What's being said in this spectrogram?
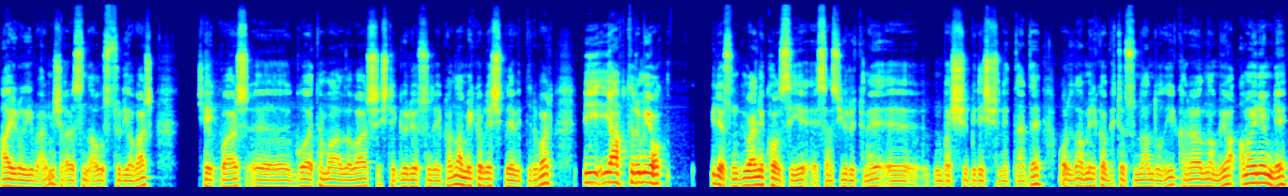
hayır oyu vermiş. Arasında Avusturya var. Çek var, e, Guatemala var, işte görüyorsunuz ekranda Amerika Birleşik Devletleri var. Bir yaptırımı yok. Biliyorsunuz Güvenlik Konseyi esas yürütme e, başı Birleşmiş Milletler'de. Orada da Amerika vetosundan dolayı karar alınamıyor. Ama önemli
